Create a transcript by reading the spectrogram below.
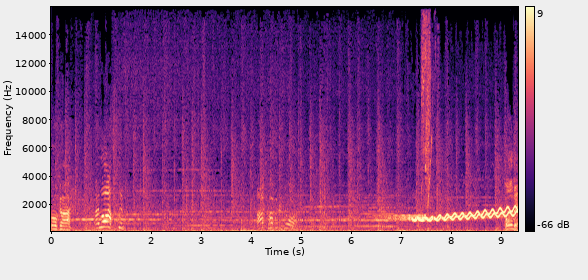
Oh, God. I lost him. I'll cover the door. Hold it.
